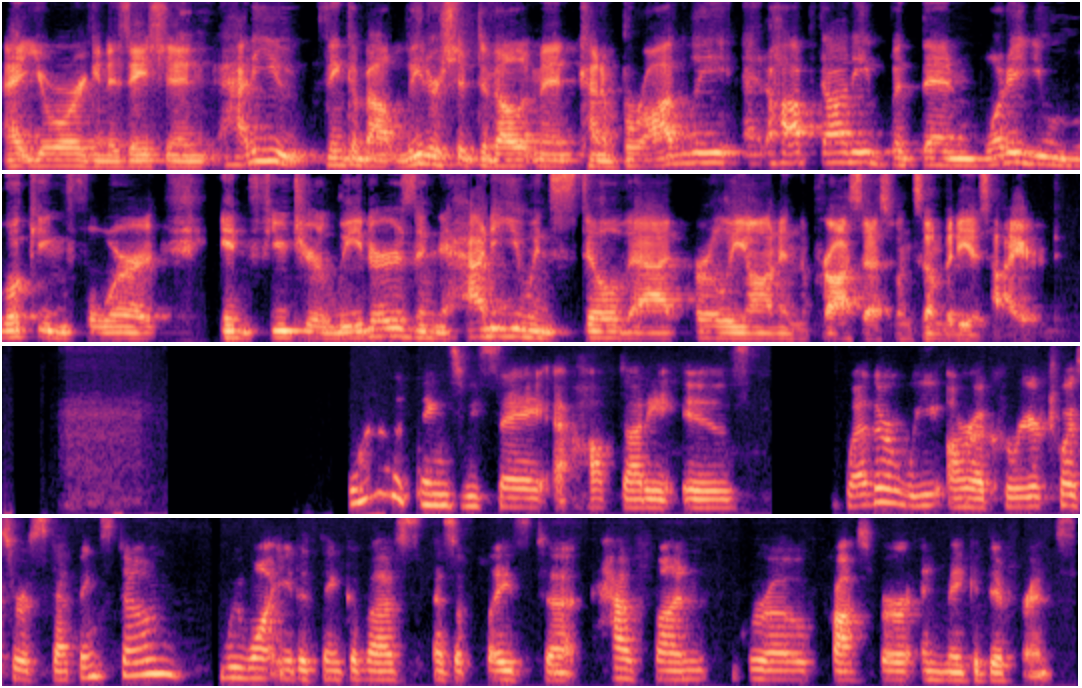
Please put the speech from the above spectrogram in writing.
at your organization. How do you think about leadership development kind of broadly at Hopdoddy? But then what are you looking for in future leaders and how do you instill that early on in the process when somebody is hired? One of the things we say at Hopdoddy is whether we are a career choice or a stepping stone, we want you to think of us as a place to have fun, grow, prosper, and make a difference.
